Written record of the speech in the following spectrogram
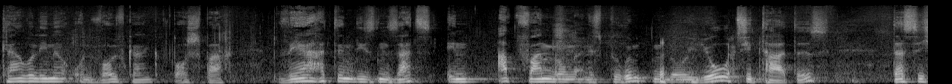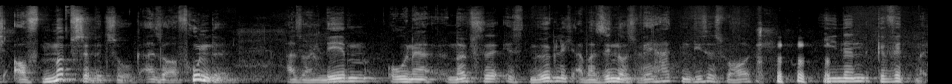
Caroline und Wolfgang Boschbach. Wer hat denn diesen Satz in Abwandlung eines berühmten Loyot-Zitates, das sich auf Möpse bezog, also auf Hunde, also ein Leben ohne Möpse ist möglich, aber sinnlos. Wer hat denn dieses Wort Ihnen gewidmet?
